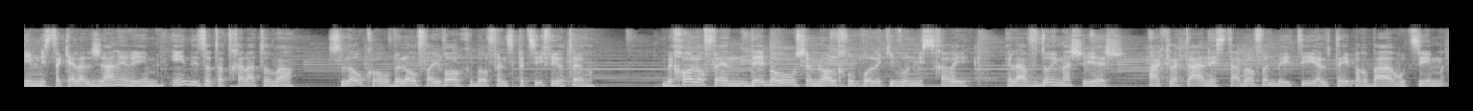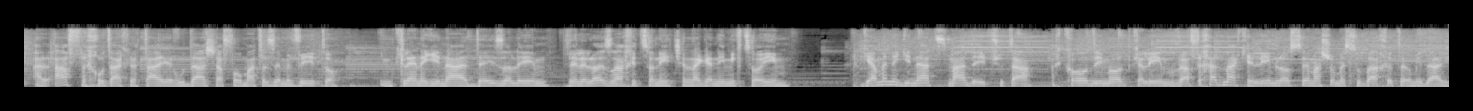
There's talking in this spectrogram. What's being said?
אם נסתכל על ז'אנרים, אינדי זאת התחלה טובה, slowcore ו-lo-fi rock באופן ספציפי יותר. בכל אופן, די ברור שהם לא הלכו פה לכיוון מסחרי, אלא עבדו עם מה שיש. ההקלטה נעשתה באופן ביתי על טייפ ארבעה ערוצים, על אף איכות ההקלטה הירודה שהפורמט הזה מביא איתו, עם כלי נגינה די זולים, וללא עזרה חיצונית של נגנים מקצועיים. גם הנגינה עצמה די פשוטה, אקורדים מאוד קלים, ואף אחד מהכלים לא עושה משהו מסובך יותר מדי.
